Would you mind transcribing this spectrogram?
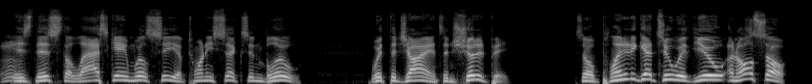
mm. is this the last game we'll see of 26 in blue with the Giants? And should it be? So plenty to get to with you, and also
